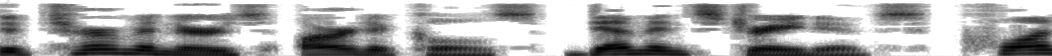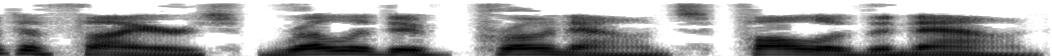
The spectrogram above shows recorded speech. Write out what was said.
Determiners, articles, demonstratives, quantifiers, relative pronouns follow the noun.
